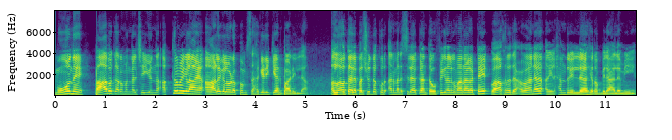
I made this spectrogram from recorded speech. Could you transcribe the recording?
മൂന്ന് പാപകർമ്മങ്ങൾ ചെയ്യുന്ന അക്രമികളായ ആളുകളോടൊപ്പം സഹകരിക്കാൻ പാടില്ല. അള്ളാഹു താല പരിശുദ്ധ ഖുർആൻ മനസ്സിലാക്കാൻ തൗഫീഖ് നൽകുമാറാകട്ടെ. വാഹൃദ് അവാന അനിൽ അലഹമുല്ലാഹി റബ്ബിൽ ആലമീൻ.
